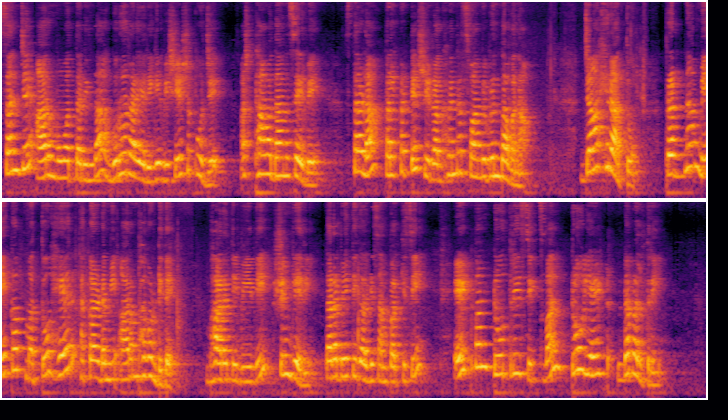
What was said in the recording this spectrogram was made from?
ಸಂಜೆ ಆರು ಮೂವತ್ತರಿಂದ ಗುರುರಾಯರಿಗೆ ವಿಶೇಷ ಪೂಜೆ, ಅಷ್ಟಾವಧಾನ ಸೇವೆ. ಸ್ಥಳ ಕಲ್ಕಟ್ಟೆ ಶ್ರೀ ರಘವೇಂದ್ರ ಸ್ವಾಮಿ ಬೃಂದಾವನ. ಜಾಹೀರಾತು, ಪ್ರಜ್ಞಾ ಮೇಕಪ್ ಮತ್ತು ಹೇರ್ ಅಕಾಡೆಮಿ ಆರಂಭಗೊಂಡಿದೆ. ಭಾರತಿ ಬೀದಿ, ಶೃಂಗೇರಿ. ತರಬೇತಿಗಾಗಿ ಸಂಪರ್ಕಿಸಿ, eight one two three six one two eight double three.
